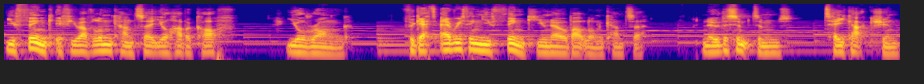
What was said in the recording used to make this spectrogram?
You think if you have lung cancer, you'll have a cough? You're wrong. Forget everything you think you know about lung cancer. Know the symptoms, take action,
